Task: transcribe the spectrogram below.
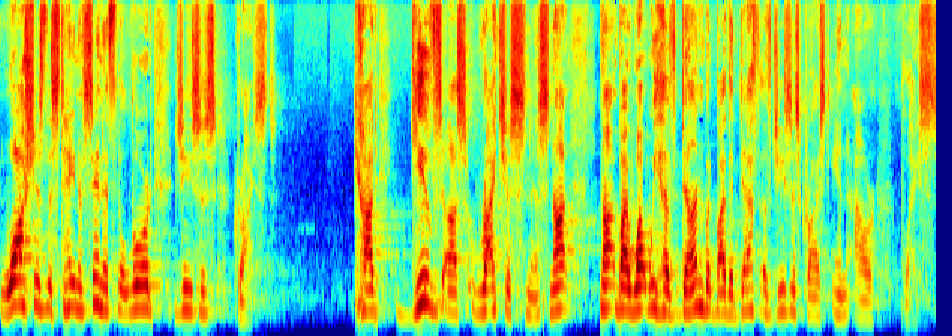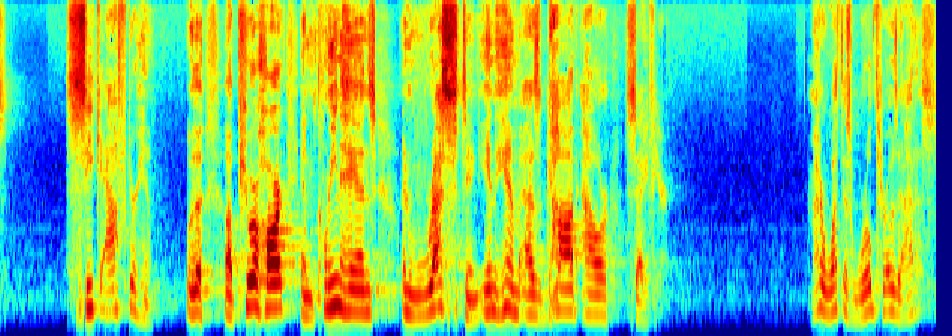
washes the stain of sin it's the Lord Jesus Christ. God gives us righteousness, not, not by what we have done, but by the death of Jesus Christ in our place. Seek after him with a, a pure heart and clean hands and resting in him as God our Savior. No matter what this world throws at us,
